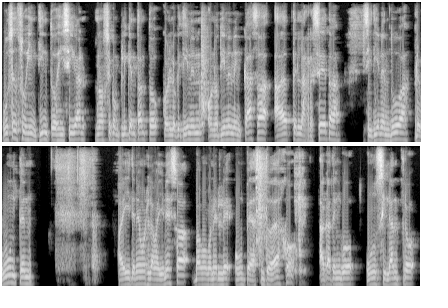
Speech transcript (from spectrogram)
Usen sus instintos y sigan, no se compliquen tanto con lo que tienen o no tienen en casa. Adapten las recetas. Si tienen dudas, pregunten. Ahí tenemos la mayonesa. Vamos a ponerle un pedacito de ajo. Acá tengo un cilantro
